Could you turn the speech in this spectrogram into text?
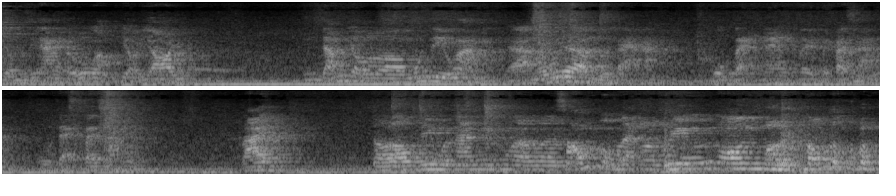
giờ mình sẽ ăn thử lọc giò voi. Mình chấm cho muối tiêu ha. Dạ muối à, mùi tàn bột tạt ăn đây phải sẵn. Bột tạt pha sẵn. Đây. Đồ đầu tiên mình ăn mà sống bột tạt đầu tiên ngon mười không luôn.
